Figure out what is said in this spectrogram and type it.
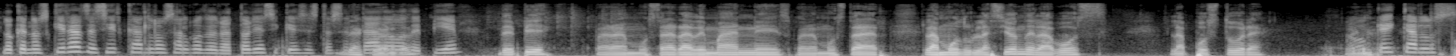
Lo que nos quieras decir, Carlos, algo de oratoria, si quieres estar sentado o de pie. De pie, para mostrar ademanes, para mostrar la modulación de la voz, la postura. ok, Carlos.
